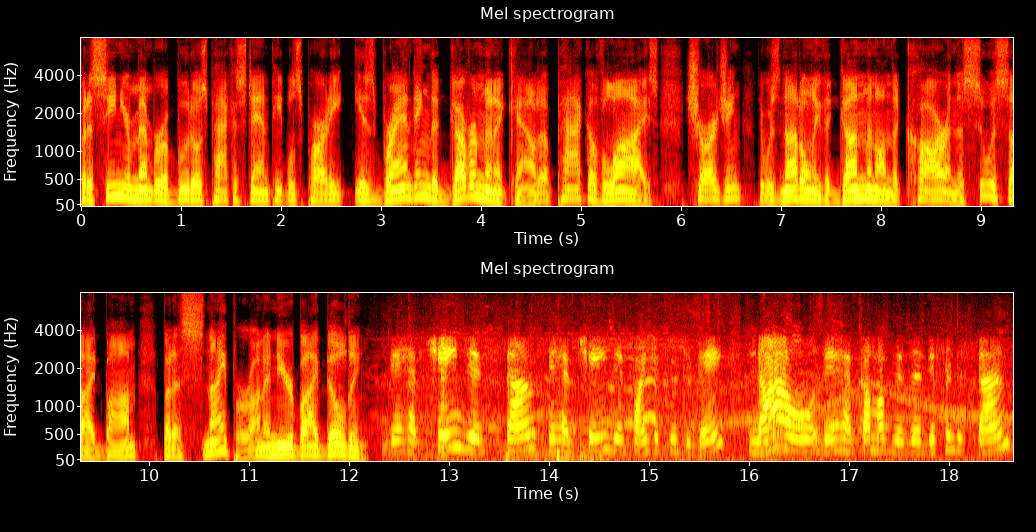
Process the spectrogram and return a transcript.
But a senior member of Bhutto's Pakistan People's Party is branding the government account a pack of lies, charging there was not only the gunman on the car and the suicide bomb, but a sniper on a nearby building. They have changed their stance, they have changed their point of view today. Now they have come up with a different stance.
